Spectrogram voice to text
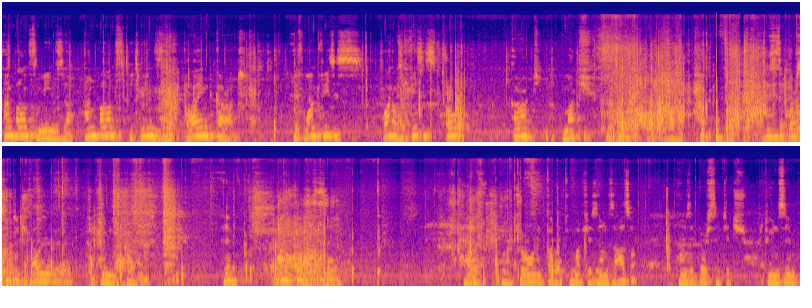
Unbalance means the unbalance between the line current. If one phase is one of the phases draw current much. This is a percentage value between the current. If one phase have drawn current much than the other, and the percentage between them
